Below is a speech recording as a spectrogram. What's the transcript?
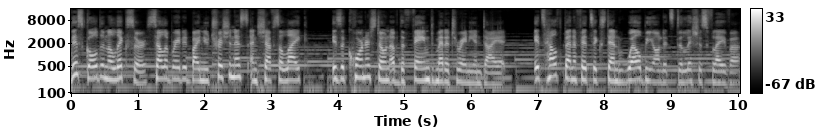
This golden elixir, celebrated by nutritionists and chefs alike, is a cornerstone of the famed Mediterranean diet. Its health benefits extend well beyond its delicious flavor.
